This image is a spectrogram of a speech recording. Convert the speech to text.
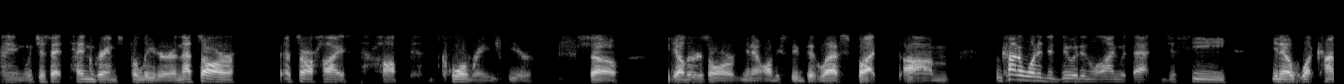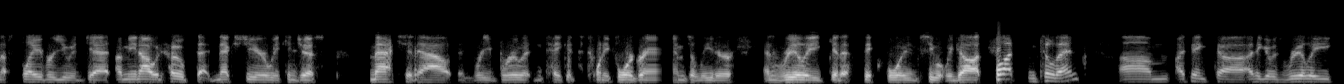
train, which is at 10 grams per liter, and that's our that's our highest hopped core range beer. So the others are, you know, obviously a bit less, but um, we kind of wanted to do it in line with that to just see, you know, what kind of flavor you would get. I mean, I would hope that next year we can just max it out and rebrew it and take it to 24 grams a liter and really get a thick boy and see what we got. But until then, um, I think uh, I think it was really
